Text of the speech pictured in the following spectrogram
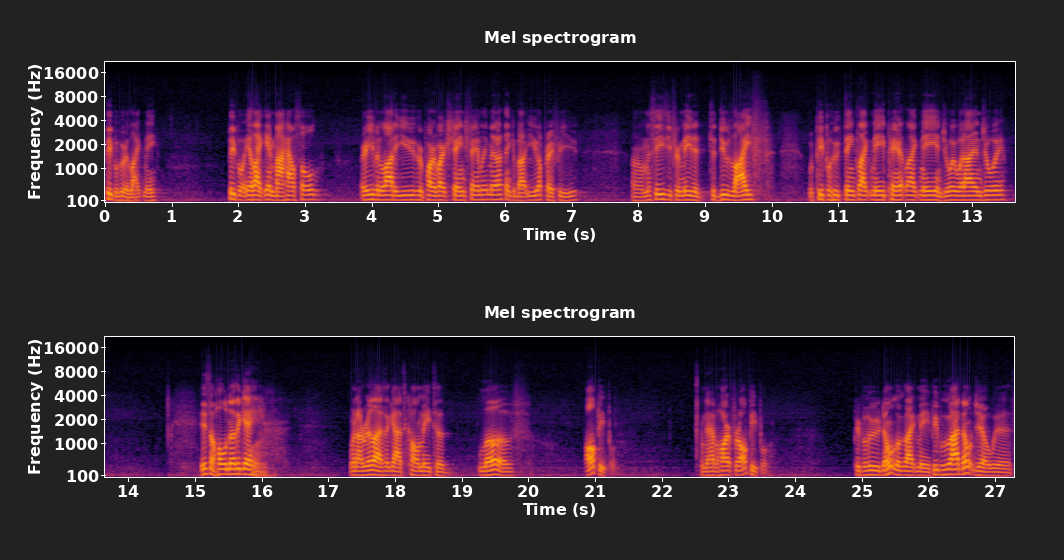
people who are like me. People like in my household, or even a lot of you who are part of our exchange family. Man, I think about you. I pray for you. Um, it's easy for me to, to do life with people who think like me, parent like me, enjoy what I enjoy. It's a whole nother game when I realized that God's called me to love all people and to have a heart for all people. People who don't look like me, people who I don't gel with,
